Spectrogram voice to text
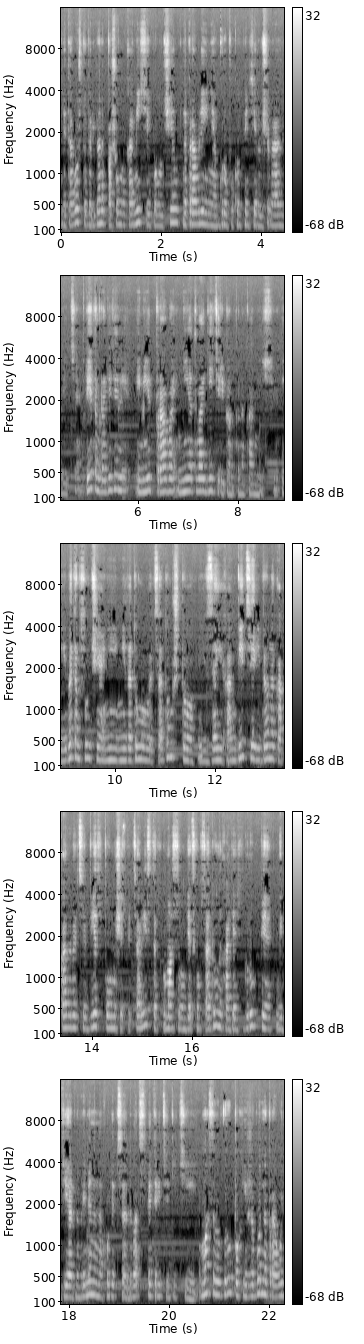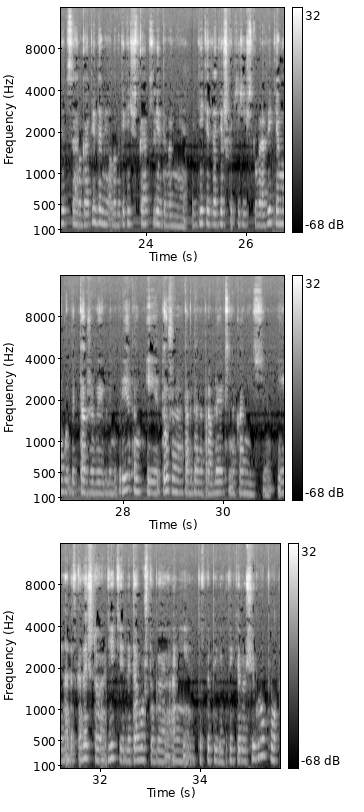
для того, чтобы ребенок пошел на комиссию и получил направление в группу компенсирующего развития. При этом родители имеют право не отводить ребенка на комиссию. И в этом случае они не задумываются о том, что из-за их амбиций ребенок оказывается без помощи специалистов в массовом детском саду, находясь в группе, где одновременно находится 25-30 детей. В массовых группах ежегодно проводится логопедами логопедическое обследование. Дети с задержкой психического развития могут быть также выявлены при этом и тоже тогда направляются на комиссию. И надо сказать, что дети для того, чтобы они поступили в корректирующую группу,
